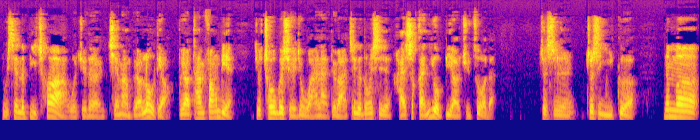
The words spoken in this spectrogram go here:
乳腺的 B 超啊，我觉得千万不要漏掉，不要贪方便就抽个血就完了，对吧？这个东西还是很有必要去做的，这是这是一个。那么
